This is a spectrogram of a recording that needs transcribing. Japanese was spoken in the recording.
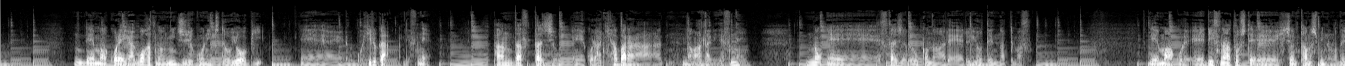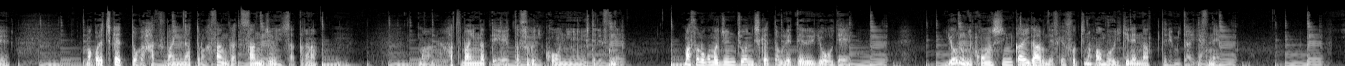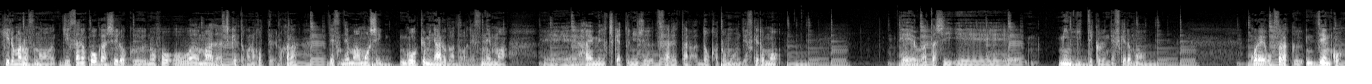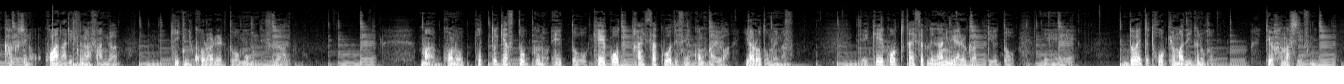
で、まあこれが5月の25日土曜日、えーお昼からですね、パンダスタジオ、えーこれ秋葉原のあたりですね、の、えースタジオで行われる予定になってます。で、まあこれ、えリスナーとして、え非常に楽しみなので、まあこれチケットが発売になったのが3月30日だったかな。うんまあ発売になって、えーとすぐに購入してですね、まあその後も順調にチケット売れてるようで、夜に懇親会があるんですけど、そっちの方も売り切れになってるみたいですね。昼間のその実際の公開収録の方はまだチケットが残ってるのかな？ですね。まあもしご興味のある方はですね、まあ、えー早めにチケット入手されたらどうかと思うんですけども、えー私、えー見に行ってくるんですけども、これおそらく全国各地のコアなリスナーさんが聞きに来られると思うんですが、まあ、このポッドキャストックの、えっと傾向と対策をですね、今回はやろうと思います。で、傾向と対策で何をやるかっていうと、えーどうやって東京まで行くのかっていう話ですね。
